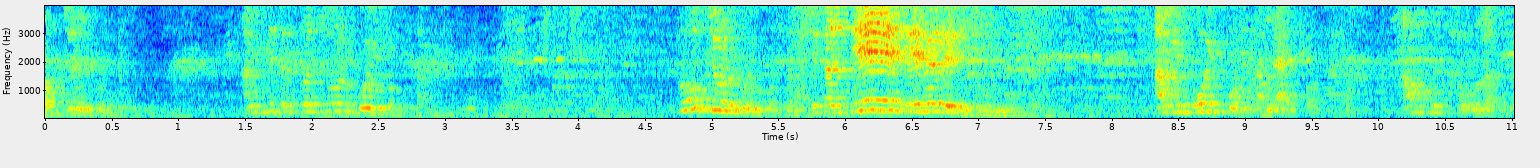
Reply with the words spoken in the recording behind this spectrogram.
অর্জন করেছি। আমি কিন্তু প্রচুর বই পড়তাম। প্রচুর বই পড়তাম। সেটা যে লেভেলের না। আমি বই পড়তাম এক কথায়। আমার খুব ভালো লাগতো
